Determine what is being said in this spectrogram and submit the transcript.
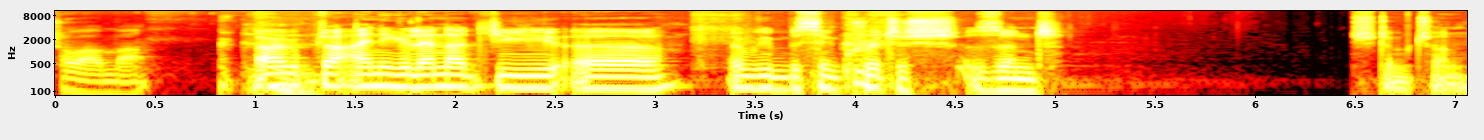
Schauen wir mal. Da gibt da einige Länder, die äh, irgendwie ein bisschen kritisch sind. Stimmt schon.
